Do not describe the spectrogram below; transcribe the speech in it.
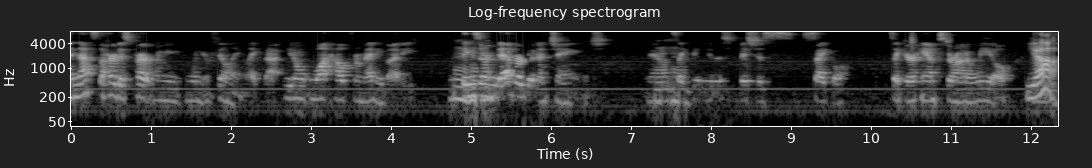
And that's the hardest part when you when you're feeling like that. You don't want help from anybody. Mm-hmm. Things are never gonna change. You know, mm-hmm. it's like being in this vicious cycle. It's like you're a hamster on a wheel. Yeah.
